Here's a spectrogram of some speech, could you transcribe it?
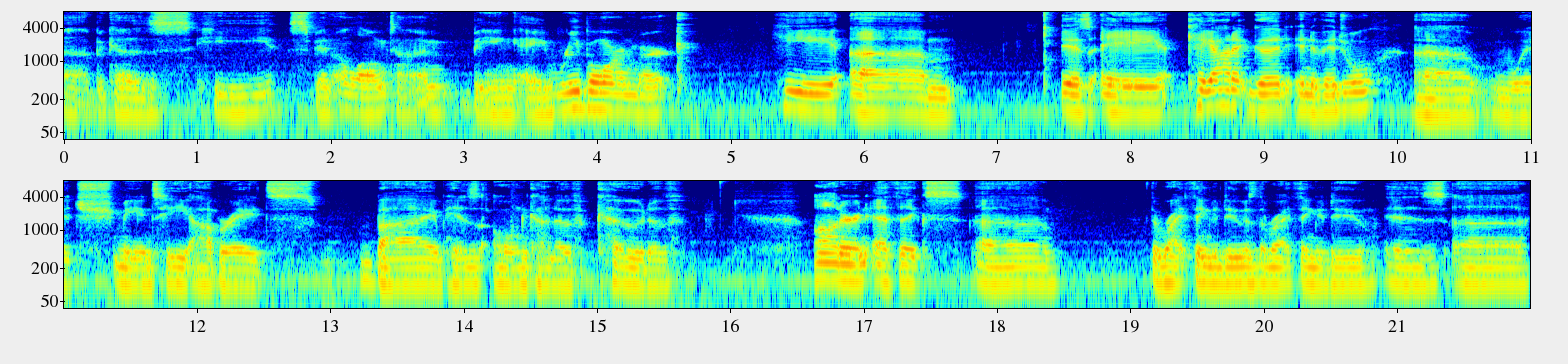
uh, because he spent a long time being a reborn merc he um, is a chaotic good individual, uh, which means he operates by his own kind of code of honor and ethics. Uh, the right thing to do is the right thing to do is, uh,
